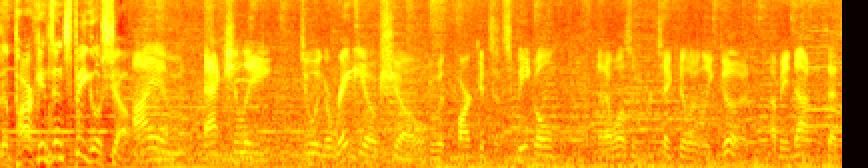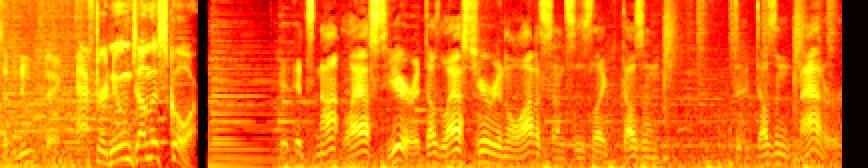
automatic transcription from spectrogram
The Parkins and Spiegel Show. I am actually doing a radio show with Parkins and Spiegel, and I wasn't particularly good. I mean, not that that's a new thing. Afternoons on the score. It's not last year. It does last year in a lot of senses. Like doesn't it doesn't matter.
